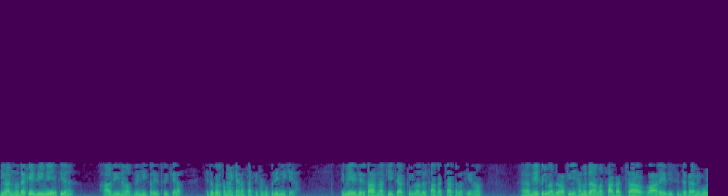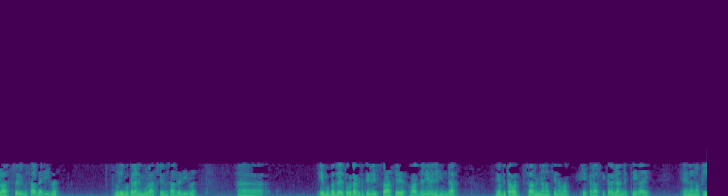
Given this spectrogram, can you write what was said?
නිවන් නොදැකීමේ තියෙන ආදීනවත් මෙනෙහි කළ යුතුයි කියලා. එතකොට තමයි කැමැත්තක් හිතක උපදින්නේ කියලා. ඉතින් මේ විදිහට කාරණා කීපයක් පිළිබඳව සාකච්ඡා කරලා තියෙනවා. මේ පිළිබඳව අපි හැමදාම සාකච්ඡා වාරයේදී සිද්ධ කරන්නේ මූලාශ්‍ර විමසා බැලීම. මුලින්ම කරන්නේ මූලාශ්‍ර විමසා බැලීම. ඒ මොකද එතකොට අපිට තියෙන විශ්වාසය වර්ධනය වෙන හින්දා ඉතින් අපි තවත් ස්වාමීන් වහන්සේ නමක් ඒක රාශි කරගන්නෙත් ඒකයි. එහෙනම් අපි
